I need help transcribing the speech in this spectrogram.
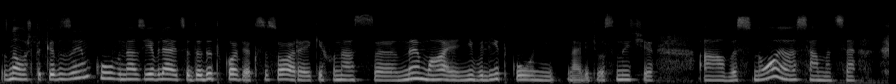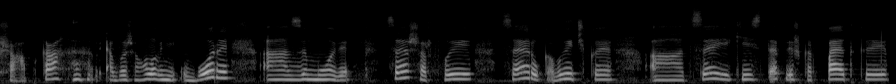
Знову ж таки, взимку в нас з'являються додаткові аксесуари, яких у нас е, немає ні влітку, ні навіть восени чи весною, а саме це шапка або ж головні убори зимові. Це шарфи, це рукавички, це якісь теплі шкарпетки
